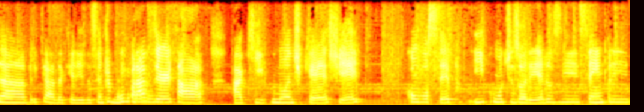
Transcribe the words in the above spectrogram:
Ah, obrigada, querida. Sempre um prazer estar aqui no Anticast e com você e com o Tesoureiros e sempre,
